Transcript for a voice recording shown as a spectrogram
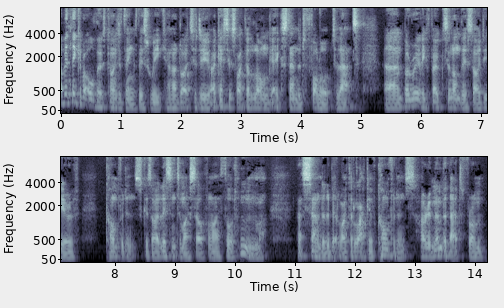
I've been thinking about all those kinds of things this week, and I'd like to do. I guess it's like a long, extended follow up to that, um, but really focusing on this idea of confidence because I listened to myself and I thought, hmm, that sounded a bit like a lack of confidence. I remember that from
